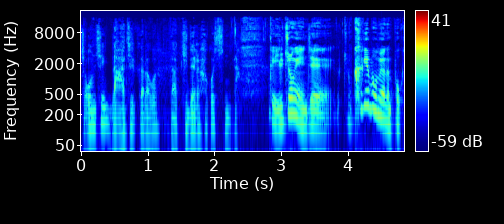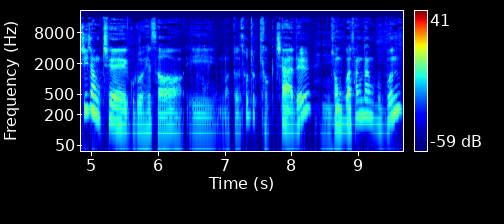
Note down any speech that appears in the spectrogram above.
조금씩 나아질 거라고 기대를 하고 있습니다. 그 일종의 이제 좀 크게 보면은 복지 정책으로 해서 이 어떤 소득 격차를 음. 정부가 상당 부분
